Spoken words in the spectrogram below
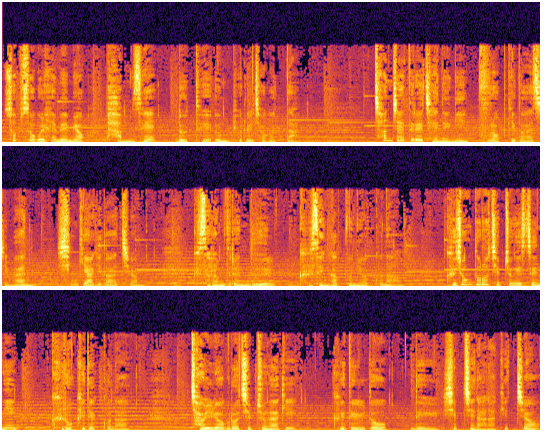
숲속을 헤매며 밤새 노트에 음표를 적었다. 천재들의 재능이 부럽기도 하지만 신기하기도 하죠. 그 사람들은 늘 그 생각뿐이었구나. 그 정도로 집중했으니 그렇게 됐구나. 전력으로 집중하기 그들도 늘 쉽진 않았겠죠.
